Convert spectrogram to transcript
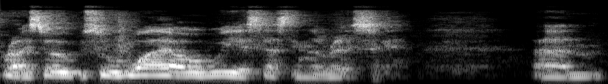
Right, so so why are we assessing the risk? Um,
